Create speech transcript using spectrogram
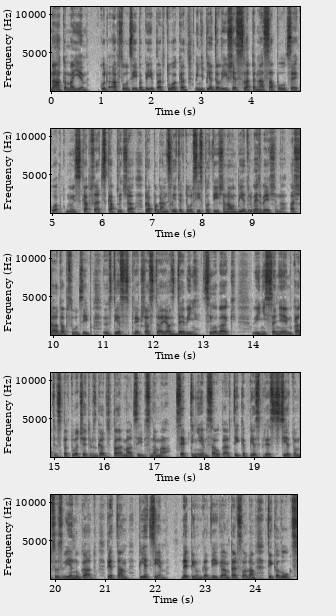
nākamajiem kur apsūdzība bija par to, ka viņi piedalījušies slepenā sapulcē, kopkomunistiskā apsvērts kapličā, propagandas literatūras izplatīšanā un biedru vervēšanā. Ar šādu apsūdzību tiesas priekšā stājās deviņi cilvēki. Viņi saņēma katrs par to četrus gadus pārmācības namā. Septiņiem savukārt tika piespriests cietums uz vienu gadu, pie tam pieciem nepilngadīgām personām tika lūgts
